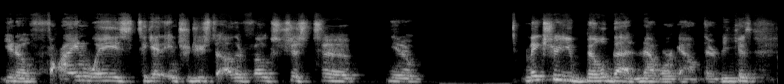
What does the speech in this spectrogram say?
you know, find ways to get introduced to other folks just to, you know, make sure you build that network out there because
